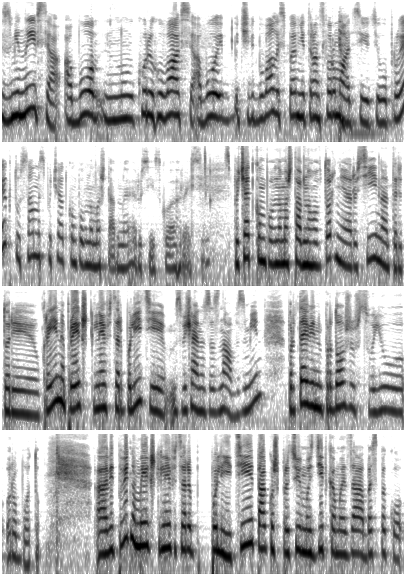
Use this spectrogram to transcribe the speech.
змінився або ну коригувався, або чи відбувались певні трансформації цього проєкту саме з початком повномасштабної російської агресії? З початком повномасштабного вторгнення Росії на території України проєкт шкільний офіцер поліції, звичайно, зазнав змін, проте він продовжив свою роботу. Відповідно, ми, як шкільні офіцери поліції, також працюємо з дітками за безпеко...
